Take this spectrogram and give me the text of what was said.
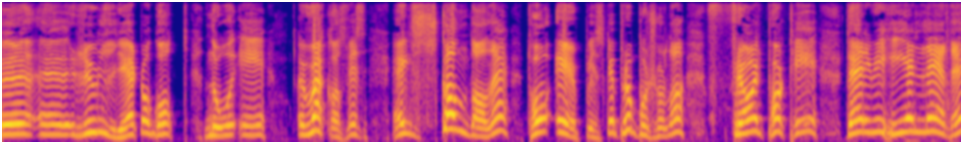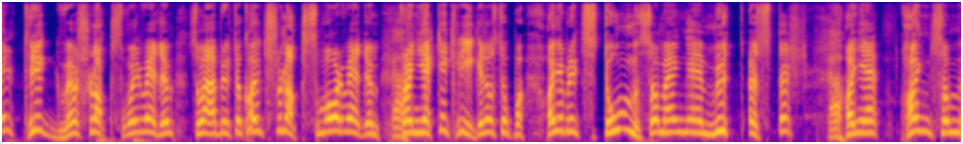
eh, rullert og gått nå i Vekkansvis en skandale av episke proporsjoner fra et parti der vi har en leder, Trygve Slagsvold Vedum, som jeg brukte å kalle Slagsmål Vedum, Ja. for han gikk i krigen og sto på. Han er blitt stum som en eh, mutt østers. Ja. Han er han som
